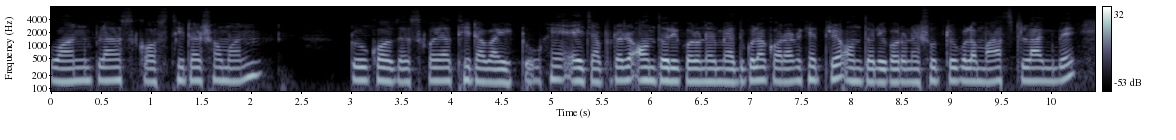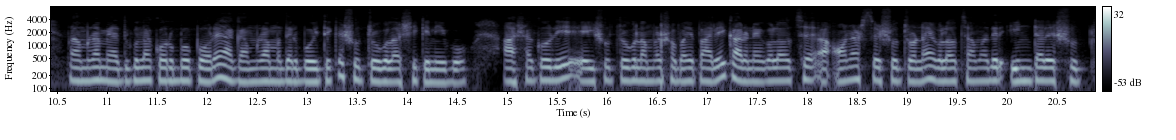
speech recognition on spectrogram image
ওয়ান প্লাস কস থিটা সমান two cos square theta by two হ্যাঁ এই চ্যাপ্টারের অন্তরীকরণের ম্যাথগুলো করার ক্ষেত্রে অন্তরীকরণের সূত্রগুলো মাস্ট লাগবে। তো আমরা ম্যাথগুলো করব পরে, আগে আমরা আমাদের বই থেকে সূত্রগুলো শিখে নিব। আশা করি এই সূত্রগুলো আমরা সবাই পারি, কারণ এগুলো হচ্ছে অনার্সের সূত্র না, এগুলো হচ্ছে আমাদের ইন্টারের সূত্র।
